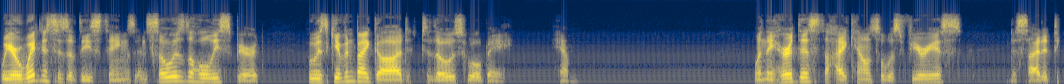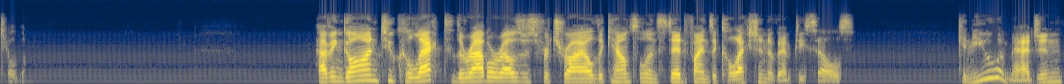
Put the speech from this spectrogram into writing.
We are witnesses of these things, and so is the Holy Spirit, who is given by God to those who obey him. When they heard this, the high council was furious and decided to kill them. Having gone to collect the rabble rousers for trial, the council instead finds a collection of empty cells. Can you imagine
